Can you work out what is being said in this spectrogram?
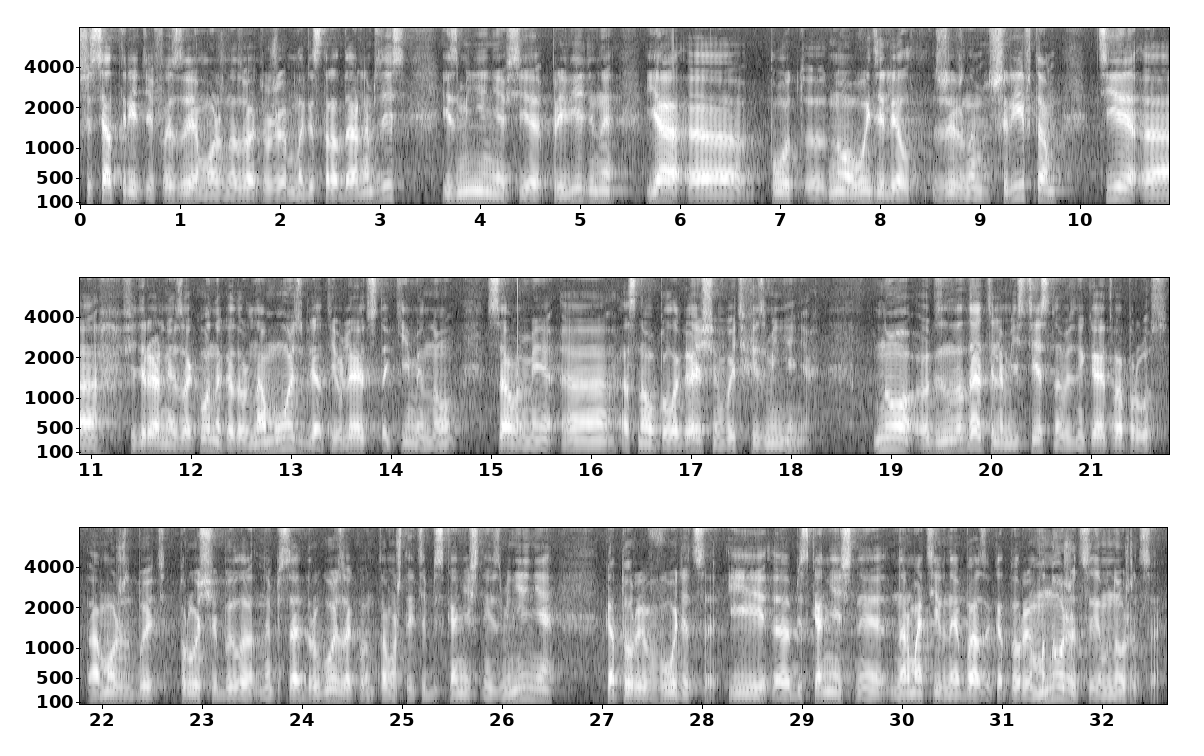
63 э, ФЗ можно назвать уже многострадальным здесь. Изменения все приведены. Я под, ну, выделил жирным шрифтом те э, федеральные законы, которые, на мой взгляд, являются такими ну, самыми э, основополагающими в этих изменениях. Но к законодателям, естественно, возникает вопрос, а может быть проще было написать другой закон, потому что эти бесконечные изменения, которые вводятся, и э, бесконечные нормативные базы, которые множатся и множатся.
